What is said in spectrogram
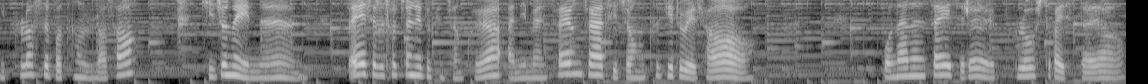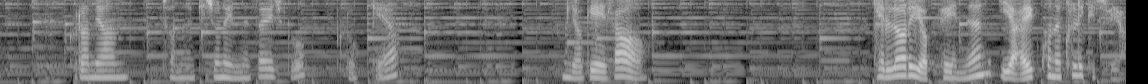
이 플러스 버튼을 눌러서 기존에 있는 사이즈를 설정해도 괜찮고요. 아니면 사용자 지정 크기로 해서 원하는 사이즈를 불러올 수가 있어요. 그러면 저는 기존에 있는 사이즈로 불러올게요. 여기에서 갤러리 옆에 있는 이 아이콘을 클릭해 주세요.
